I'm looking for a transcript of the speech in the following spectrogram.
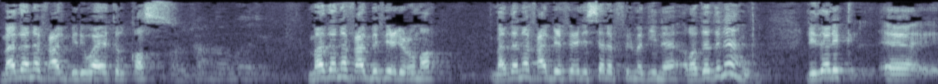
ماذا نفعل برواية القص؟ ماذا نفعل بفعل عمر؟ ماذا نفعل بفعل السلف في المدينة؟ رددناه. لذلك آه،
